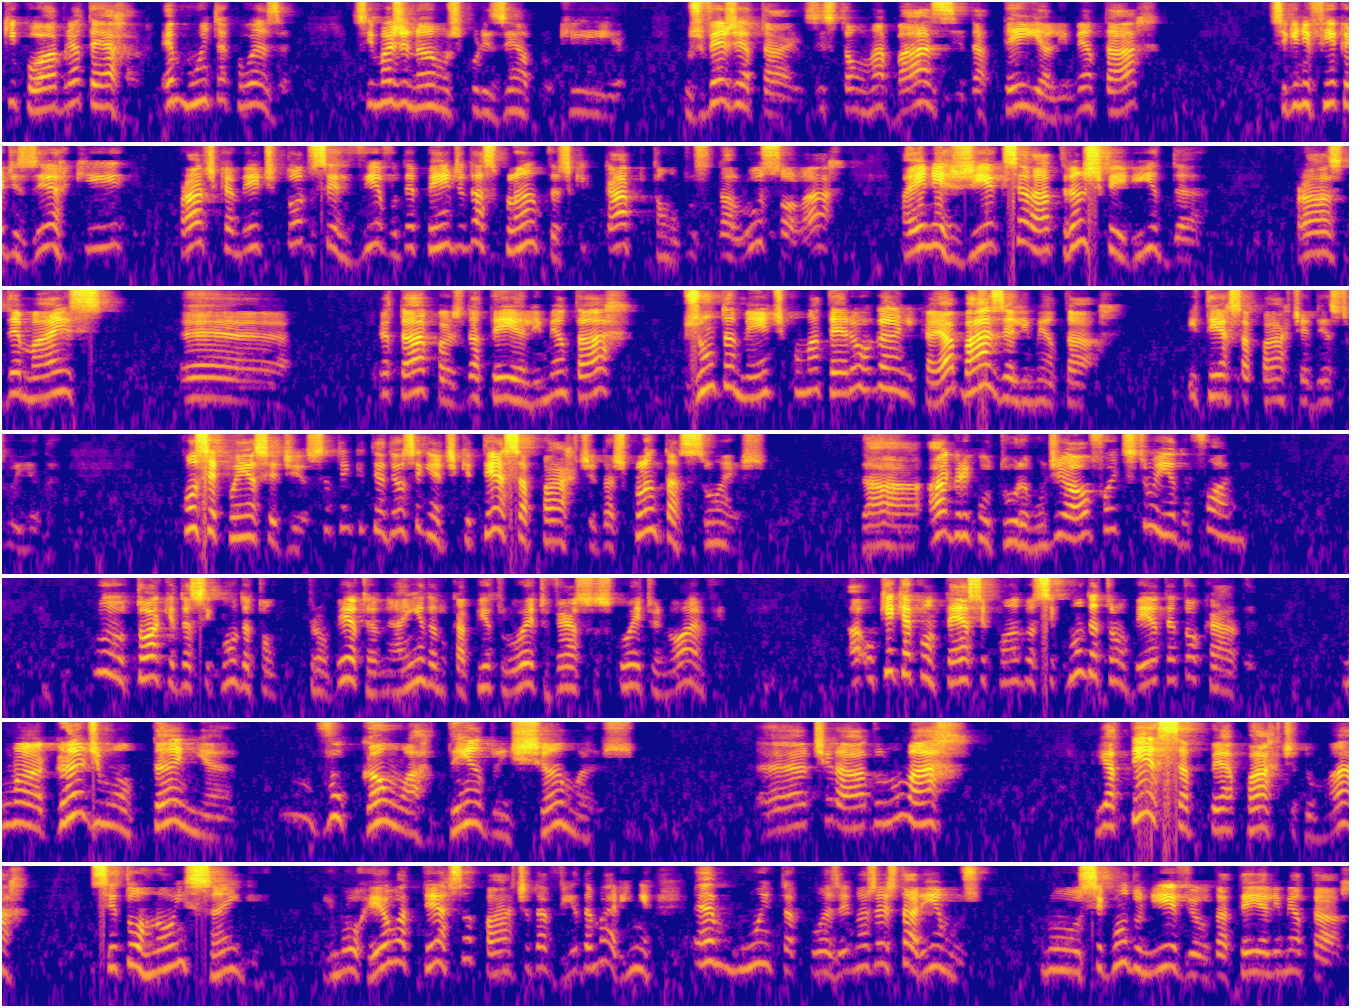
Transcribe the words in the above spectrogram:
que cobre a terra. É muita coisa. Se imaginamos, por exemplo, que os vegetais estão na base da teia alimentar, significa dizer que praticamente todo ser vivo depende das plantas que captam da luz solar a energia que será transferida para as demais é, etapas da teia alimentar, juntamente com matéria orgânica. É a base alimentar. E terça parte é destruída. Consequência disso, você tem que entender o seguinte: que terça parte das plantações da agricultura mundial foi destruída, fome. O toque da segunda trombeta, ainda no capítulo 8, versos 8 e 9, o que, que acontece quando a segunda trombeta é tocada? Uma grande montanha vulcão ardendo em chamas é, tirado no mar. E a terça parte do mar se tornou em sangue e morreu a terça parte da vida marinha. É muita coisa. E nós já estaríamos no segundo nível da teia alimentar.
